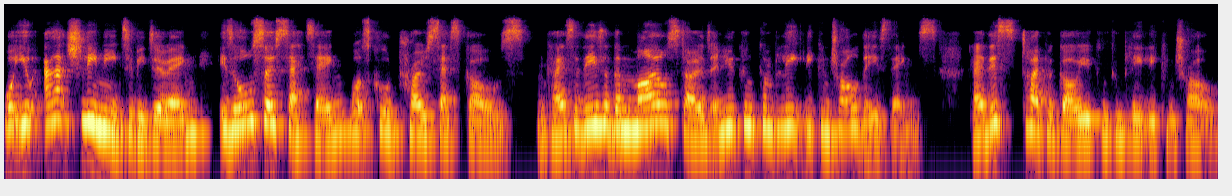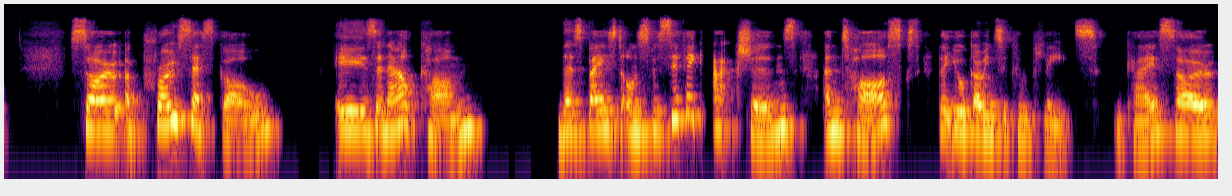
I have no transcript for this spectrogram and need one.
what you actually need to be doing is also setting what's called process goals. Okay. So these are the milestones, and you can completely control these things. Okay. This type of goal you can completely control. So a process goal is an outcome that's based on specific actions and tasks that you're going to complete. Okay, so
